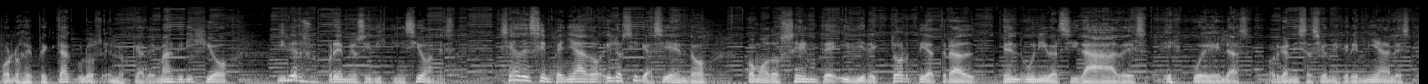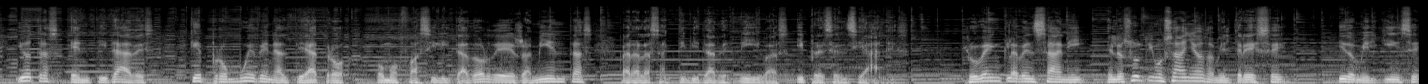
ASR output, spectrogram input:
por los espectáculos en los que además dirigió diversos premios y distinciones. Se ha desempeñado y lo sigue haciendo como docente y director teatral en universidades, escuelas, organizaciones gremiales y otras entidades que promueven al teatro como facilitador de herramientas para las actividades vivas y presenciales. Rubén Clavenzani, en los últimos años, 2013 y 2015,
